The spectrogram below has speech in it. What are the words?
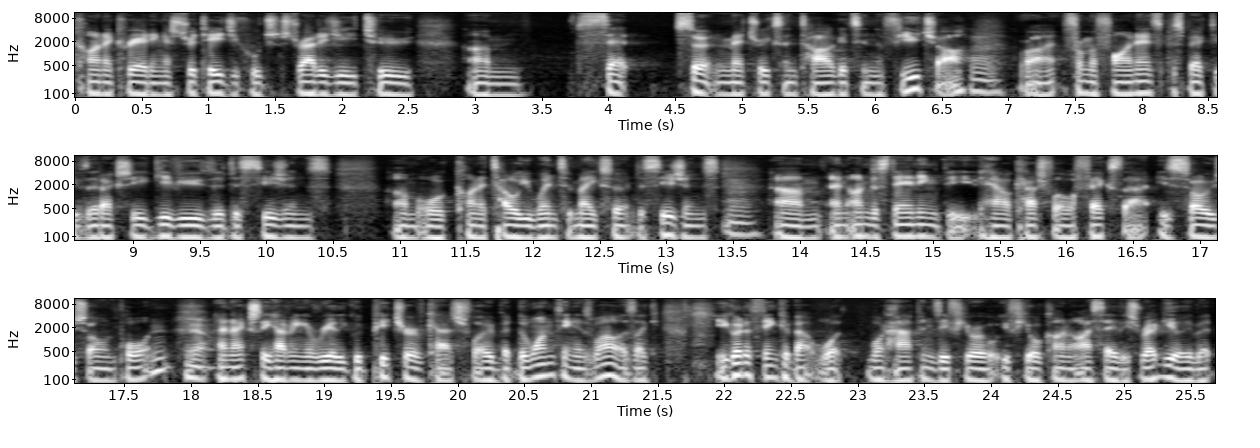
kind of creating a strategical strategy to um, set certain metrics and targets in the future, Mm. right? From a finance perspective, that actually give you the decisions um, or kind of tell you when to make certain decisions. Mm. Um, and understanding the how cash flow affects that is so so important Yeah. and actually having a really good picture of cash flow. But the one thing as well is like you got to think about what what happens if you're if you're kind of I say this regularly, but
